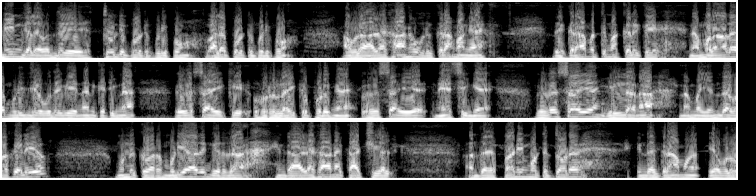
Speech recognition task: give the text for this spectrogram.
மீன்களை வந்து தூண்டி போட்டு பிடிப்போம். வலை போட்டு பிடிப்போம். அவ்வளோ அழகான ஒரு கிராமங்க. இந்த கிராமத்து மக்களுக்கு நம்மளால் முடிஞ்ச உதவி என்னன்னு கேட்டிங்கன்னா விவசாயிக்கு ஒரு லைக்கு போடுங்க விவசாயியை நேசிங்க. விவசாயம் இல்லைன்னா நம்ம எந்த வகையிலையும் முன்னுக்கு வர முடியாதுங்கிறதா இந்த அழகான காட்சிகள். அந்த பனிமூட்டத்தோட இந்த கிராமம் எவ்வளோ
